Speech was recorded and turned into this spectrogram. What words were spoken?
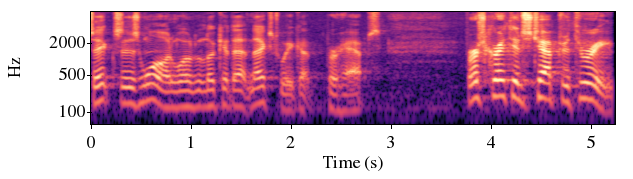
6 is 1. We'll look at that next week, uh, perhaps. 1 Corinthians chapter 3.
